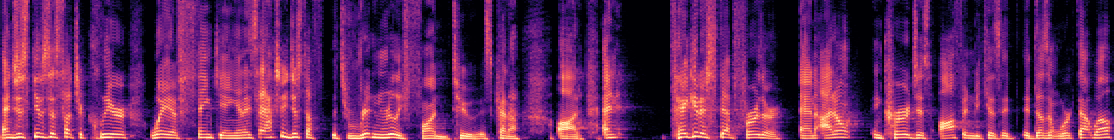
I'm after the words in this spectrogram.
and just gives us such a clear way of thinking. And it's actually just a it's written really fun too. It's kind of odd and take it a step further and i don't encourage this often because it, it doesn't work that well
